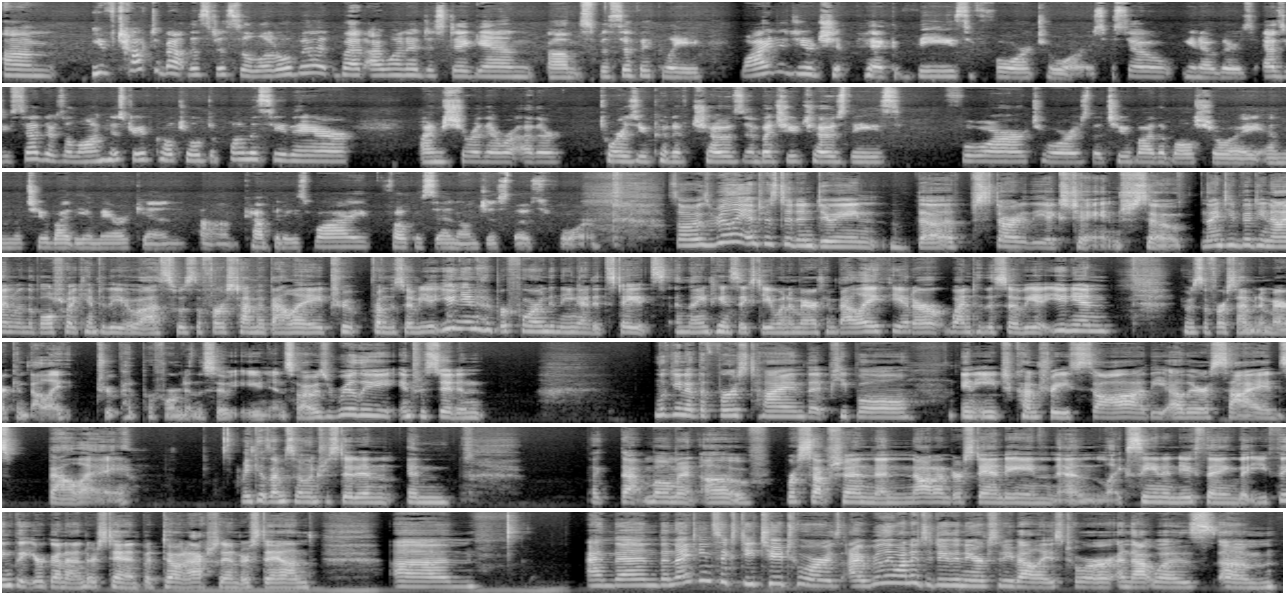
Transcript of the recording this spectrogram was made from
Um, you've talked about this just a little bit, but I want to just dig in um, specifically. Why did you pick these four tours? So, you know, there's, as you said, there's a long history of cultural diplomacy there. I'm sure there were other tours you could have chosen, but you chose these four tours the two by the Bolshoi and then the two by the American um, companies. Why focus in on just those four? So I was really interested in doing the start of the exchange. So 1959, when the Bolshoi came to the U.S., was the first time a ballet troupe from the Soviet Union had performed in the United States. And 1960, when American Ballet Theater went to the Soviet Union, it was the first time an American ballet troupe had performed in the Soviet Union. So I was really interested in looking at the first time that people in each country saw the other side's ballet because I'm so interested in in like that moment of reception and not understanding and like seeing a new thing that you think that you're going to understand but don't actually understand. Um, and then the 1962 tours i really wanted to do the new york city ballets tour and that was um,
